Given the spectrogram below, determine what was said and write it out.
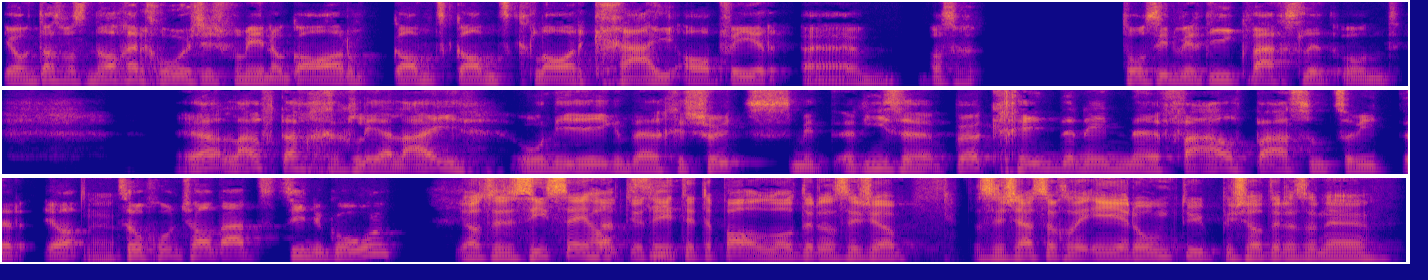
Ja, und das, was nachher kam, ist, von mir noch gar, ganz, ganz klar keine Abwehr. Ähm, also, Tosin wird eingewechselt und ja, läuft einfach ein bisschen allein, ohne irgendwelche Schütze, mit riesen Böcken hinten in äh, Feldpass und so weiter. Ja, ja. so kommst du halt auch zu seinem Goal. Ja, also der Sisse halt ja dort den Ball, oder? Das ist ja, das ist auch so ein bisschen eher untypisch, oder? So eine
